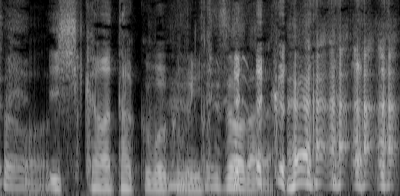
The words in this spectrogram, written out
そう。石川啄木みたいな。そうだな。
